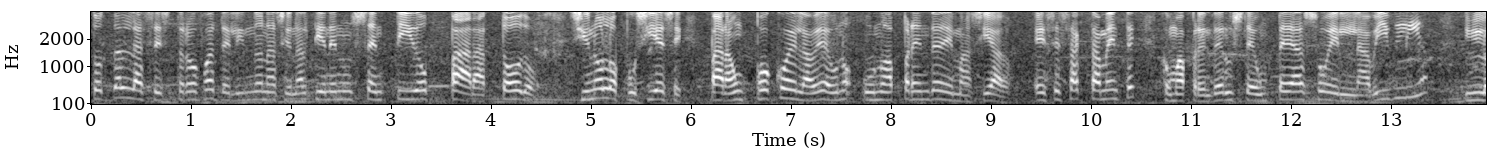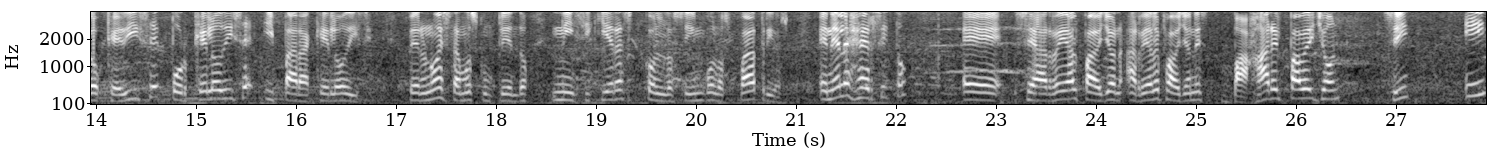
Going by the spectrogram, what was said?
todas las estrofas del himno nacional tienen un sentido para todo. Si uno lo pusiese para un poco de la vida de uno, uno aprende demasiado. Es exactamente como aprender usted un pedazo en la Biblia, lo que dice, por qué lo dice y para qué lo dice pero no estamos cumpliendo ni siquiera con los símbolos patrios. En el ejército eh, se arrea el pabellón, arrear el pabellón es bajar el pabellón, ¿sí? Y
